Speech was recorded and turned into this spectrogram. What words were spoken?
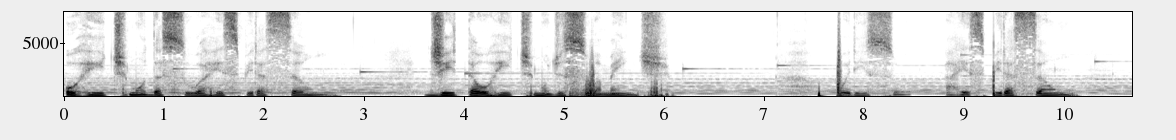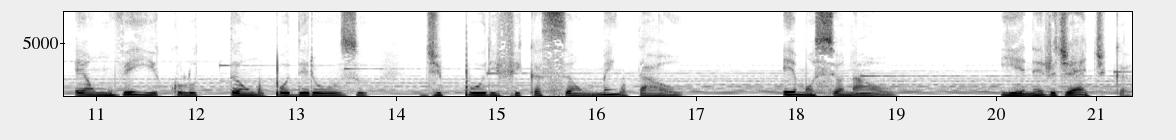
O ritmo da sua respiração dita o ritmo de sua mente. Por isso, a respiração é um veículo tão poderoso de purificação mental, emocional e energética.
